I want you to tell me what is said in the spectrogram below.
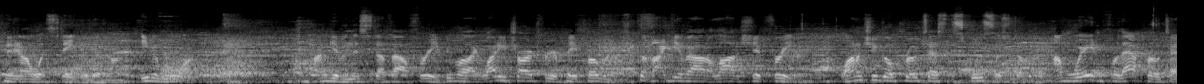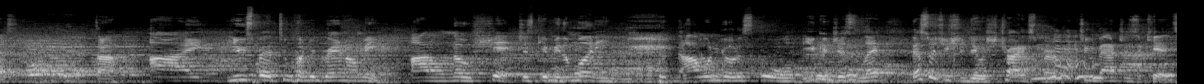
depending on what state you live in. Even more. I'm giving this stuff out free. People are like, why do you charge for your paid programs? Because I give out a lot of shit free. Why don't you go protest the school system? I'm waiting for that protest. I, you spent 200 grand on me. I don't know shit. Just give me the money. I wouldn't go to school. You can just let, that's what you should do. You should try to experiment. Two batches of kids.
